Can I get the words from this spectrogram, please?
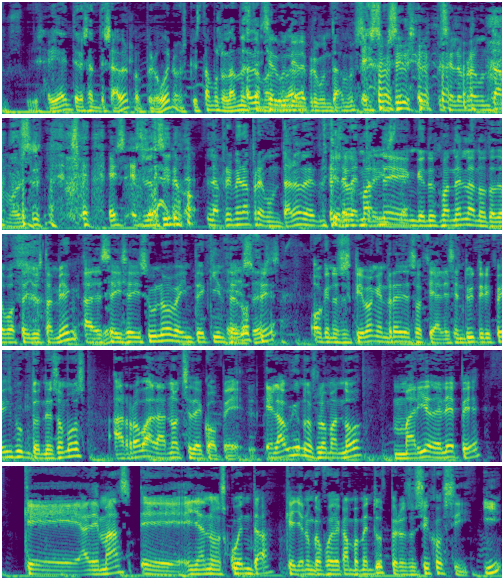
Pues, sería interesante saberlo, pero bueno, es que estamos hablando de A ver esta si algún día le preguntamos. Eso, se, se- se lo preguntamos. Es, es la, Si no- la primera pregunta, ¿no? De, de Que nos, manden, que nos manden la nota de voz ellos también al 661 20 15 Eso 12 es. o que nos escriban en redes sociales, en Twitter y Facebook, donde somos arroba la noche de cope. El audio nos lo mandó María de Lepe, que además eh, ella nos cuenta que ella nunca fue de campamentos, pero sus hijos sí. Y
